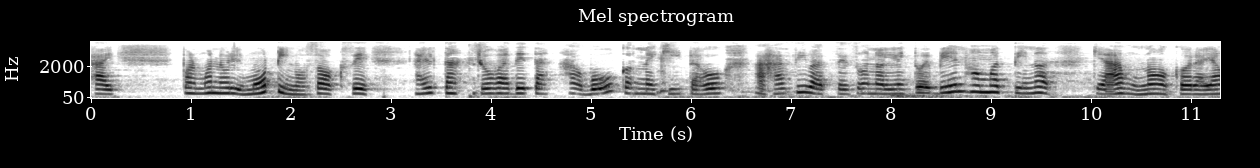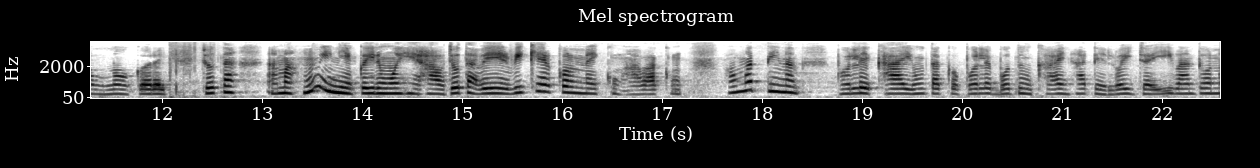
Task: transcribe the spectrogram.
ખાય. પણ મને ઓલી મોટીનો શોખ છે. હાલતા જોવા દેતા. હા, બહુ કરને ખીતા હો. આ હાસી વાત છે સોનલની. તોય બેન સમજતી ન કે આવું ન કરાય, આવું ન કરાય. જોતા, આમાં હું એને કર્યું? અહીં હાવ, જોતા વેર વિખેર કર નાખું, હાવ આખું. સમજતી ન ભલે ખાય, હું તાકો ભલે બધું ખાઈને હાટે લઈ જાય એ વાંધો ન.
